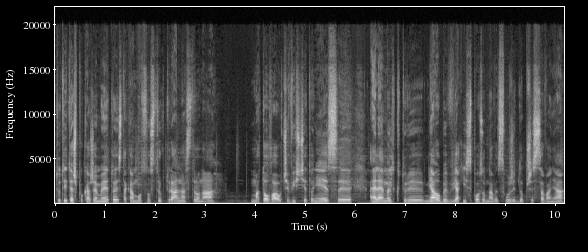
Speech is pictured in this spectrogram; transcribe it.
tutaj też pokażemy, to jest taka mocno strukturalna strona, matowa oczywiście, to nie jest y, element, który miałby w jakiś sposób nawet służyć do przyssawania,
